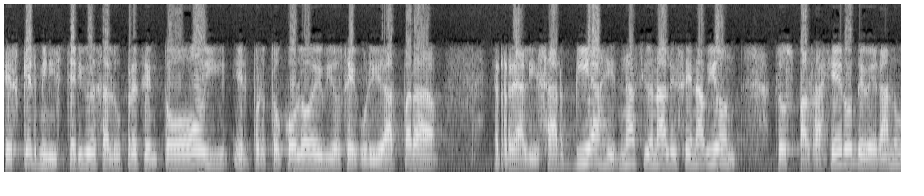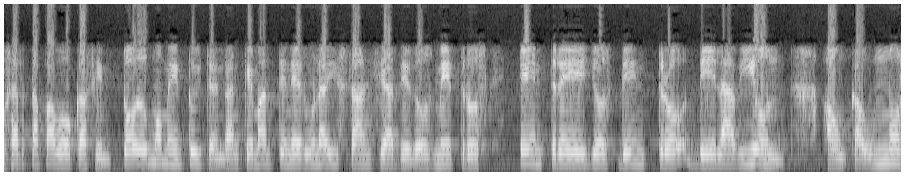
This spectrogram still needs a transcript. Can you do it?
es que el Ministerio de Salud presentó hoy el protocolo de bioseguridad para realizar viajes nacionales en avión. Los pasajeros deberán usar tapabocas en todo momento y tendrán que mantener una distancia de dos metros entre ellos dentro del avión, aunque aún no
